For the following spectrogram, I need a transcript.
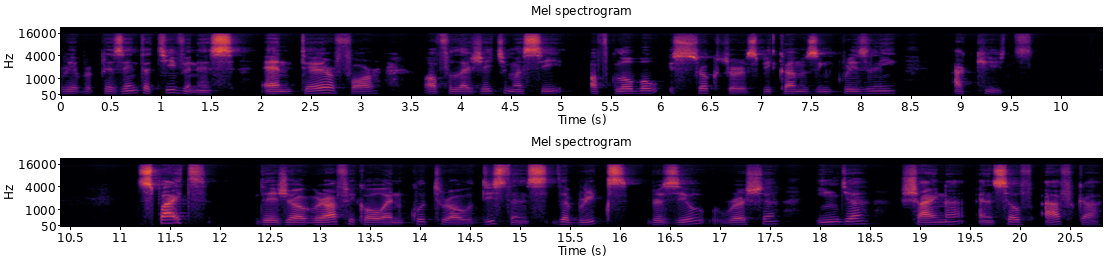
representativeness and therefore of legitimacy of global structures becomes increasingly acute. Despite the geographical and cultural distance, the BRICS, Brazil, Russia, India, China, and South Africa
